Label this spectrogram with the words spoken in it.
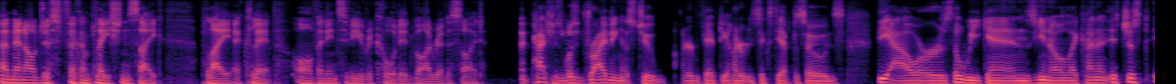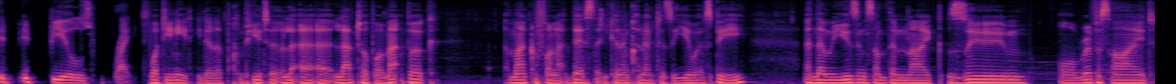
and then I'll just, for completion's sake, play a clip of an interview recorded via Riverside. Passions was driving us to 150, 160 episodes, the hours, the weekends, you know, like kind of, it's just, it, it feels right. What do you need? You need a computer, a, a laptop or a MacBook, a microphone like this that you can then connect as a USB. And then we're using something like Zoom or Riverside.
